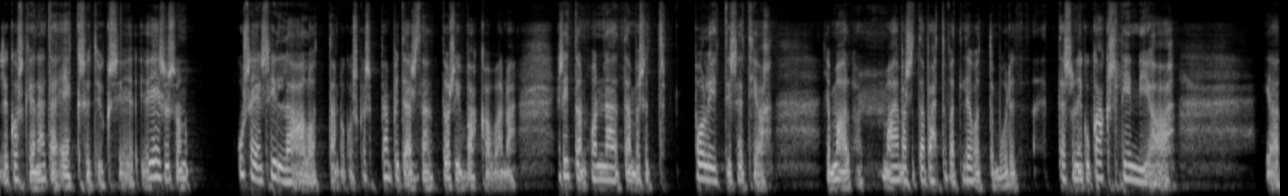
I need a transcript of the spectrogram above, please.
Se koskee näitä eksytyksiä. Jeesus on usein sillä aloittanut, koska hän pitää sitä tosi vakavana. Ja sitten on, on nämä tämmöiset poliittiset ja, ja maailmassa tapahtuvat levottomuudet. Tässä on niin kuin kaksi linjaa. Ja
